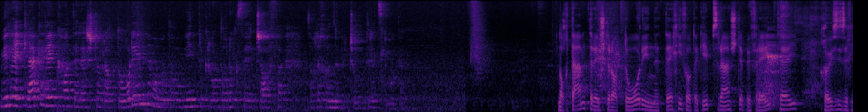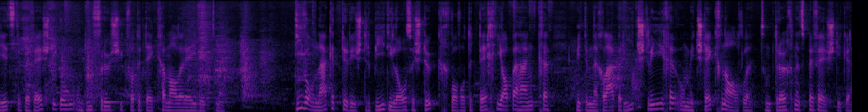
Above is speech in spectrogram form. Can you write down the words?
Wir hatten die Gelegenheit, gehabt, den Restauratorinnen, die man hier im Hintergrund auch noch sieht, zu arbeiten, noch ein bisschen über die Schulter zu schauen. Nachdem die Restauratorinnen die Decke von den Gipsresten befreit haben, können sie sich jetzt der Befestigung und Auffrischung der Deckenmalerei widmen. Die Wohnnegerter ist dabei, die losen Stücke, die von der Decke abhängen, mit einem Kleber einzustreichen und mit Stecknadeln zum Trocknen zu befestigen.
